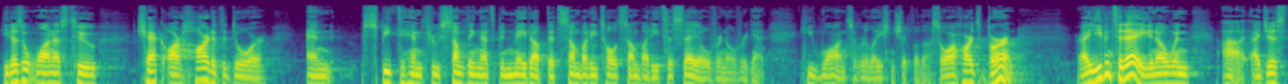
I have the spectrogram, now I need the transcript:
He doesn't want us to check our heart at the door and speak to Him through something that's been made up that somebody told somebody to say over and over again. He wants a relationship with us. So our hearts burn right? Even today, you know, when uh, I just,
